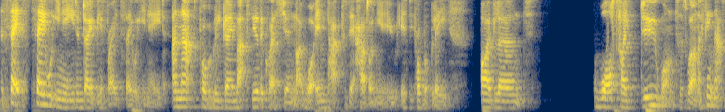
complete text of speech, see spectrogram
say say what you need, and don't be afraid to say what you need. And that's probably going back to the other question, like what impact has it had on you? Is probably I've learned what I do want as well. And I think that's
